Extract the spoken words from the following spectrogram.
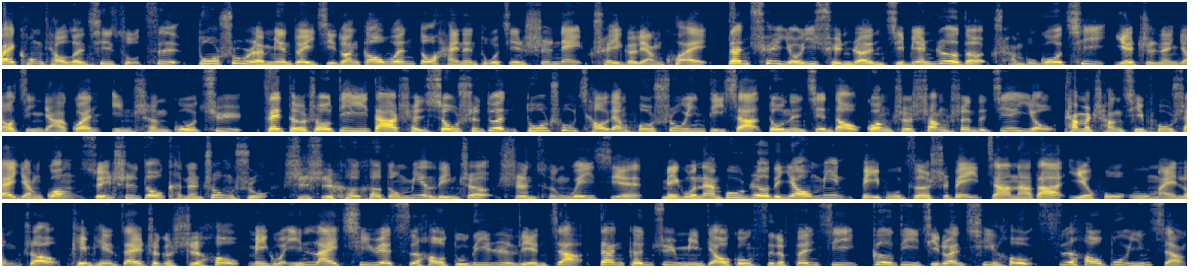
拜空调冷气所赐，多数人面对极端高温都还能躲进室内吹个凉快，但却有一群人，即便热得喘不过气，也只能咬紧牙关硬撑过去。在德州第一大城休斯顿，多处桥梁或树荫底下都能见到光着上身的街友，他们长期曝晒阳光，随时都可能中暑，时时刻刻都面临着生存威胁。美国南部热得要命，北部则是被加拿大野火雾霾笼罩。偏偏在这个时候，美国迎来七月四号独立日连假，但根据民调公司的分析，各地。极端气候丝毫不影响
